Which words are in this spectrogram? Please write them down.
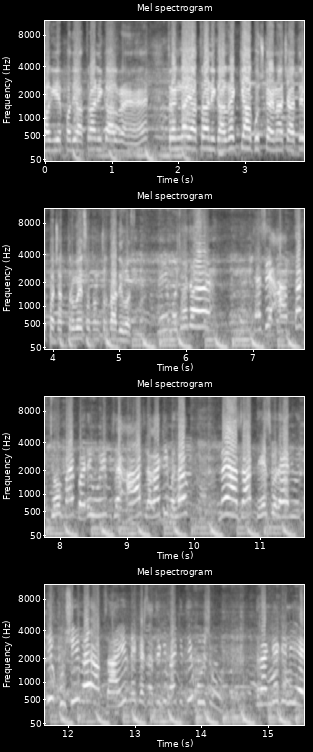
पग पद यात्रा निकाल रहे हैं तिरंगा यात्रा निकाल रहे हैं। क्या कुछ कहना चाहते हैं पचहत्तरवे स्वतंत्रता दिवस में? मुझे तो जैसे अब तक जो मैं बड़ी हुई मुझे आज लगा कि मतलब मैं आज़ाद देश में रह रही हूँ। इतनी खुशी मैं अब ज़ाहिर नहीं कर सकती कि मैं कितनी खुश हूँ तिरंगे के लिए।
